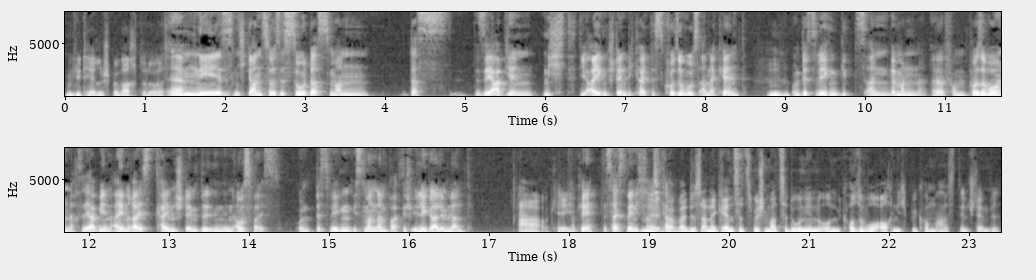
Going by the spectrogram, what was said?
militärisch bewacht, oder was? Ähm, nee, es ist nicht ganz so. Es ist so, dass man, dass Serbien nicht die Eigenständigkeit des Kosovos anerkennt Mhm. Und deswegen gibt es an, wenn man äh, vom Kosovo nach Serbien einreist, keinen Stempel in den Ausweis. Und deswegen ist man dann praktisch illegal im Land. Ah, okay. Okay, das heißt, wenn ich. Nein, kann, weil du es an der Grenze zwischen Mazedonien und Kosovo auch nicht bekommen hast, den Stempel.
